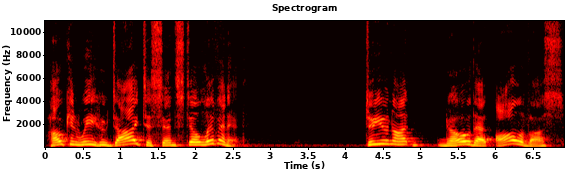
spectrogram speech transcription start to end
How can we who died to sin still live in it? Do you not know that all of us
